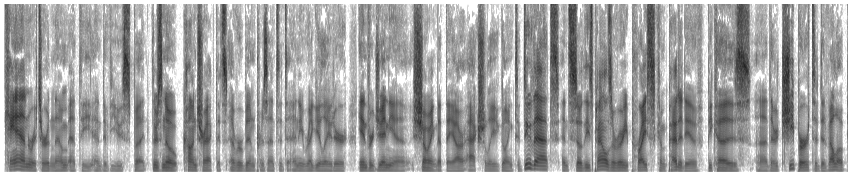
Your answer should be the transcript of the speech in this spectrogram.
can return them at the end of use, but there's no contract that's ever been presented to any regulator in Virginia showing that they are actually going to do that. And so these panels are very price competitive because uh, they're cheaper to develop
